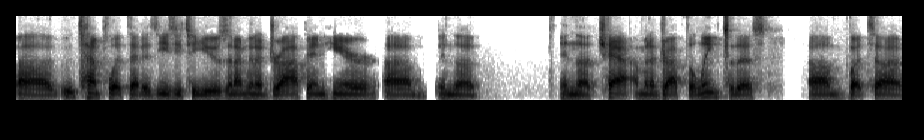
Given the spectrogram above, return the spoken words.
uh, template that is easy to use and i'm going to drop in here um, in the in the chat. I'm going to drop the link to this. Um, but uh,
